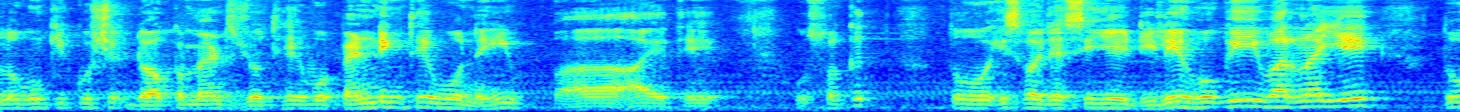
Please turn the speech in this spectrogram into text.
लोगों की कुछ डॉक्यूमेंट्स जो थे वो पेंडिंग थे वो नहीं आए थे उस वक्त। तो इस वजह से ये डिले हो गई वरना ये तो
